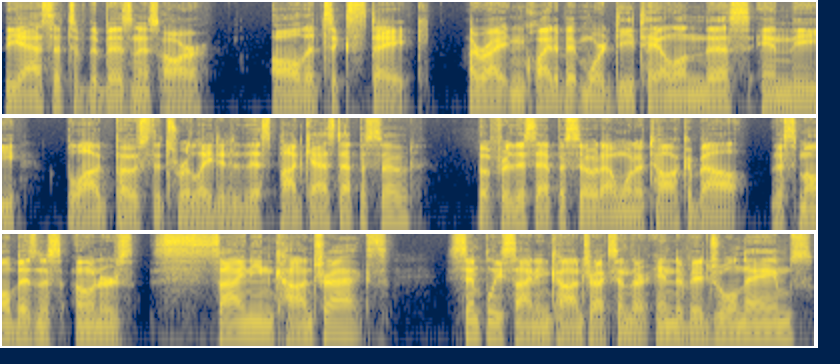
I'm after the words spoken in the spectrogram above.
the assets of the business are all that's at stake. I write in quite a bit more detail on this in the blog post that's related to this podcast episode. But for this episode, I want to talk about the small business owners signing contracts, simply signing contracts in their individual names,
